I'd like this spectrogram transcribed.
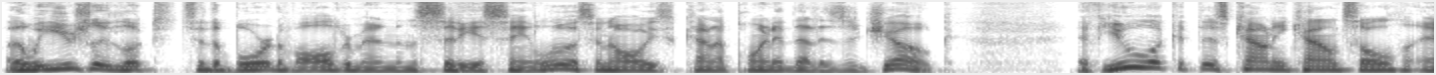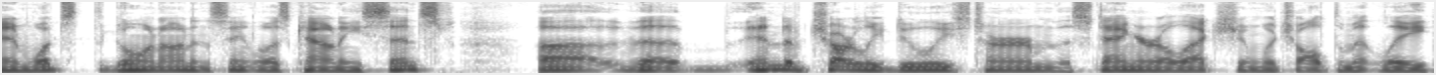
We usually looked to the Board of Aldermen in the city of St. Louis and always kind of pointed that as a joke. If you look at this county council and what's going on in St. Louis County since uh, the end of Charlie Dooley's term, the Stenger election, which ultimately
